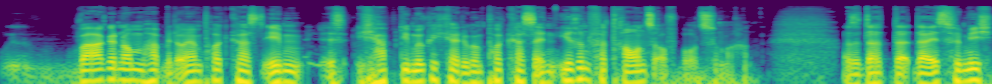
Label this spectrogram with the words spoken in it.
wahrgenommen habt mit eurem Podcast, eben, ist, ich habe die Möglichkeit, über einen Podcast einen irren Vertrauensaufbau zu machen. Also da, da, da ist für mich,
